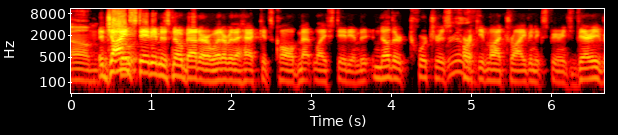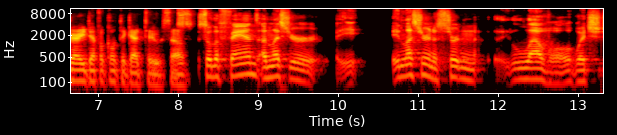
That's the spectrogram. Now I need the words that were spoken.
Um, the Giant so, Stadium is no better, whatever the heck it's called, MetLife Stadium. Another torturous really? parking lot driving experience. Very very difficult to get to. So, so the fans, unless you're unless you're in a certain level, which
